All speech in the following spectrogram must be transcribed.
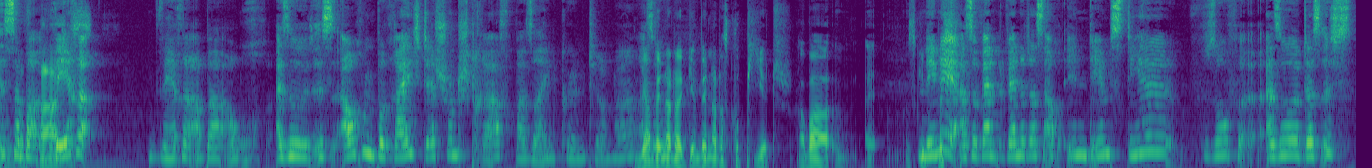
ist aber, Basis- wäre, wäre aber auch, also ist auch ein Bereich, der schon strafbar sein könnte. Ne? ja, Also- wenn er, da, wenn er das kopiert. Aber äh, es gibt Nee, nee, also wenn, wenn du das auch in dem Stil so, also das ist,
